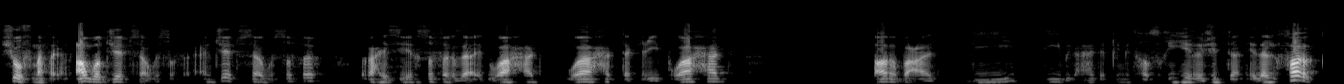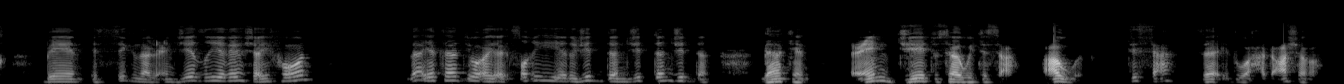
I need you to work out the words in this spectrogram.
شوف مثلا عوض J تساوي صفر. عند J تساوي صفر راح يصير صفر زائد واحد واحد تكعيب واحد. أربعة دي دي بالعادة قيمتها صغيرة جدا. إذا الفرق بين signal عند جي صغيرة شايف هون؟ لا يكاد يرى صغير جدا جدا جدا. لكن عند جي تساوي تسعة. عوض. تسعة زائد واحد عشرة.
